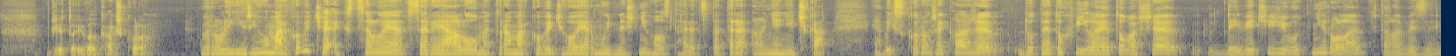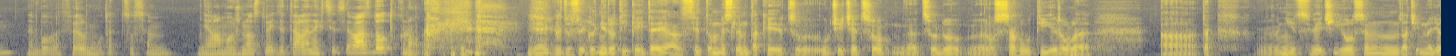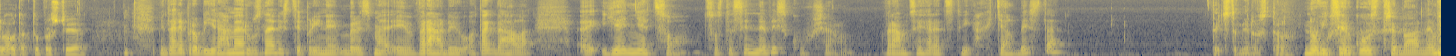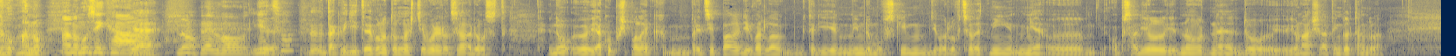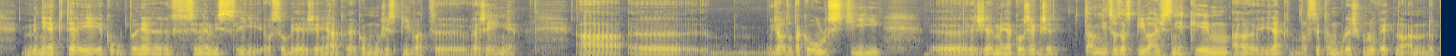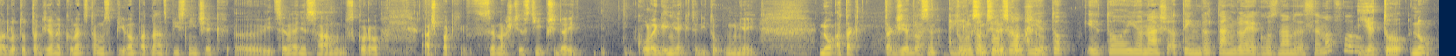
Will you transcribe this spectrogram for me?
Takže je to i velká škola. V roli Jiřího Markoviče exceluje v seriálu Metora Markovič Hojer můj dnešní host, herec Petr Lněnička. Já bych skoro řekla, že do této chvíle je to vaše největší životní role v televizi nebo ve filmu, tak co jsem měla možnost vidět, ale nechci se vás dotknout. Ne, to se klidně dotýkejte. Já si to myslím taky. Co, určitě co, co do rozsahu té role a tak nic většího jsem zatím nedělal, tak to prostě je. My tady probíráme různé disciplíny, byli jsme i v rádiu a tak dále. Je něco, co jste si nevyzkoušel v rámci herectví a chtěl byste? Teď jste mě dostal. Nový musím- cirkus třeba, nebo No ano, ano. muzikál, Je, no. nebo něco? Je. Tak vidíte, ono toho ještě bude docela dost. No, eh, Jakub Špalek, principál divadla, který je mým domovským divadlo v Celetný, mě eh, obsadil jednoho dne do Jonáša Tingletangla. Mě, který jako úplně si nemyslí o sobě, že nějak jako může zpívat eh, veřejně. A e, udělal to takovou lstí, e, že mi jako řekl, že tam něco zaspíváš s někým a jinak vlastně tam budeš mluvit. No a dopadlo to tak, že nakonec tam zpívám 15 písniček e, víceméně sám skoro, až pak se naštěstí přidají kolegyně, který to umějí. No a tak, takže vlastně A tohle to, jsem si pardon, a vyzkoušel. je to, je to Jonáš a Tingle Tangle, jak ho znám ze semaforu? Je to, no,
